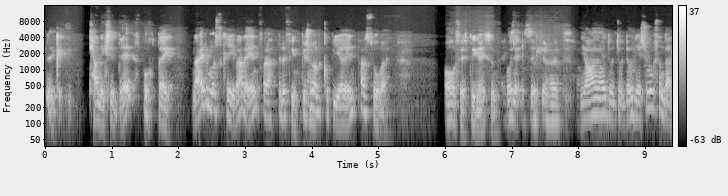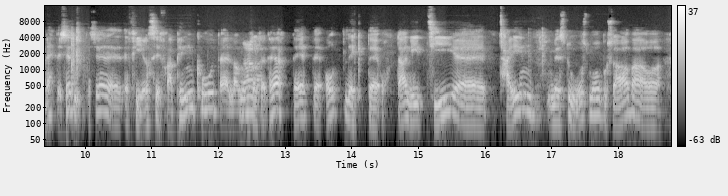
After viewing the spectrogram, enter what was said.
Det kan, kan jeg ikke det, spurte jeg. Nei, du må skrive det inn, for at det funker ikke når du kopierer inn passordet. Å, fytti grisen. Og det, sikkerhet. ja, ja, det, det, det er ikke noe sånt der lett. Det er ikke, det er ikke firesifra PIN-kode eller noe Nei, sånt her. Det er et eh, ordentlig eh, åtte, ni, ti eh, tegn med store små bokstaver og,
